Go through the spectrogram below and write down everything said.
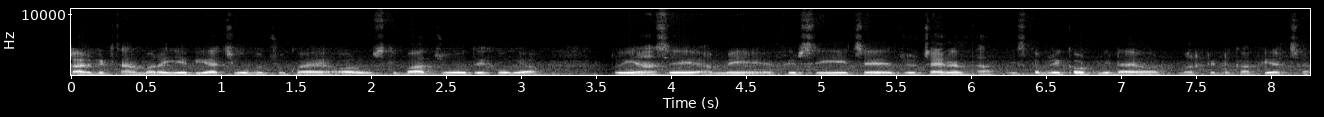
टारगेट था हमारा, ये भी अचीव हो चुका है। और उसके बाद जो देखोगे आप तो यहाँ से हमें फिर से ये जो चैनल था, इसका ब्रेकआउट मिला है और मार्केट काफ़ी अच्छा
